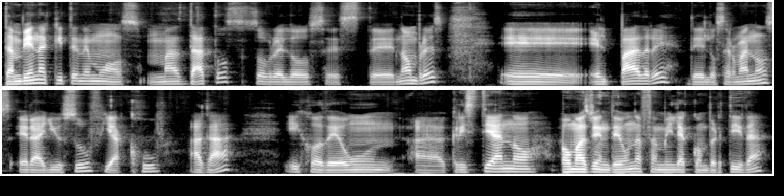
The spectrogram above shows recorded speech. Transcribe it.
También aquí tenemos más datos sobre los este, nombres. Eh, el padre de los hermanos era Yusuf Yakub Aga, hijo de un ah, cristiano, o más bien de una familia convertida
